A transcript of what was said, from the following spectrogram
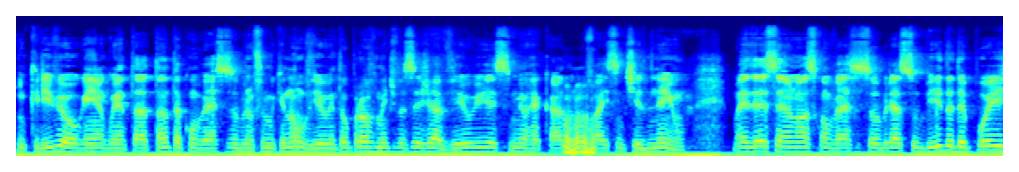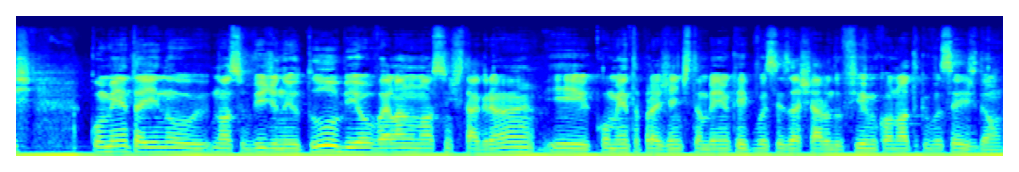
incrível alguém aguentar tanta conversa sobre um filme que não viu. Então provavelmente você já viu e esse meu recado não faz sentido nenhum. Mas essa é a nossa conversa sobre a subida. Depois comenta aí no nosso vídeo no YouTube ou vai lá no nosso Instagram e comenta pra gente também o que, que vocês acharam do filme, qual nota que vocês dão.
